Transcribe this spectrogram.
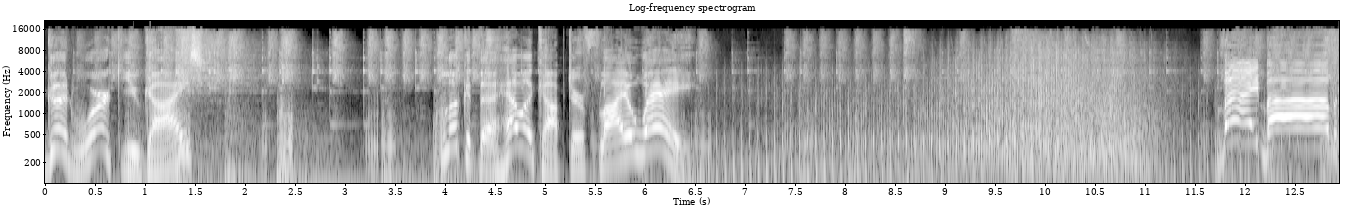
Good work, you guys. Look at the helicopter fly away. Bye, Bob.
